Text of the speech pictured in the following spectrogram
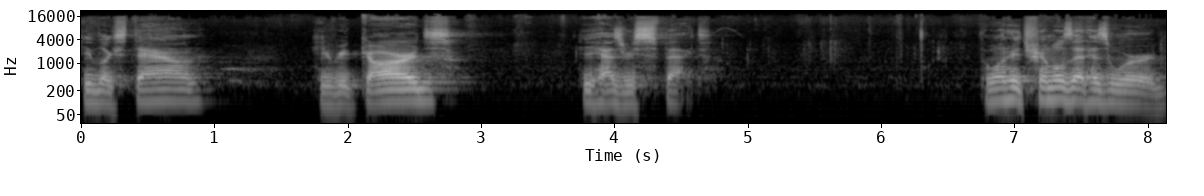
he looks down, he regards, he has respect. The one who trembles at his word,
